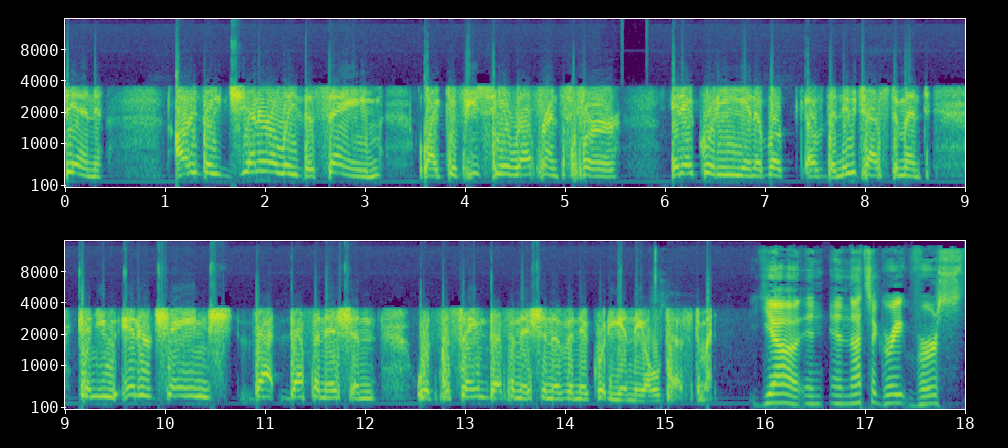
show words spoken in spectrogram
sin are they generally the same? Like if you see a reference for iniquity in a book of the New Testament, can you interchange that definition with the same definition of iniquity in the Old Testament? Yeah, and, and that's a great verse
